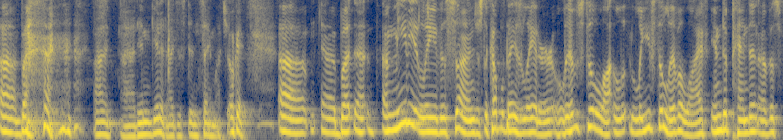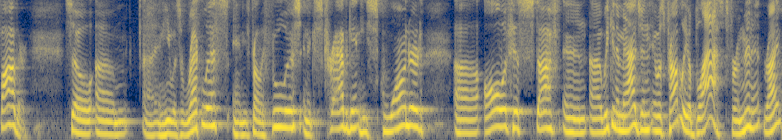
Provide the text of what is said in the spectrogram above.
uh, but I, I didn't get it. I just didn't say much. Okay. Uh, uh, but uh, immediately the son, just a couple days later, lives to li- leaves to live a life independent of his father. So, um, uh, and he was reckless, and he's probably foolish and extravagant. He squandered uh, all of his stuff, and we can imagine it was probably a blast for a minute, right?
